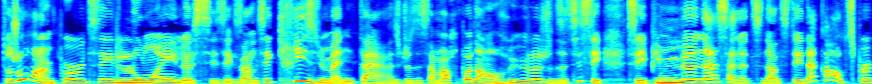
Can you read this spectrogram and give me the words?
toujours un peu, tu sais, loin là ces exemples. Tu sais, crise humanitaire. Je veux dire, ça meurt pas dans la rue là. Je veux dire, tu sais, c'est c'est puis menace à notre identité. D'accord, tu peux,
